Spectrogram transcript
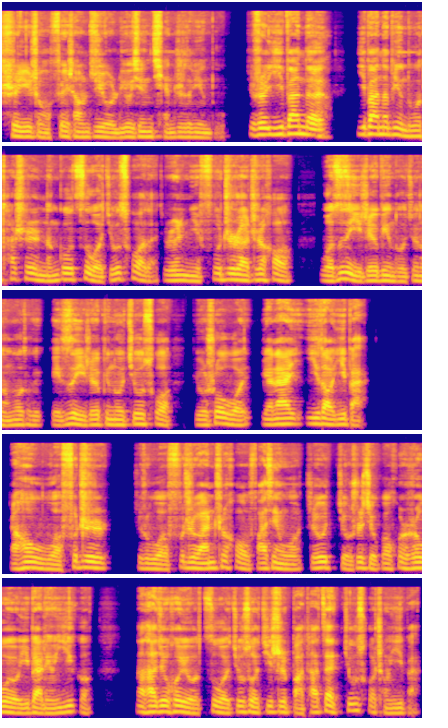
是一种非常具有流行潜质的病毒，就是一般的、一般的病毒，它是能够自我纠错的。就是你复制了之后，我自己这个病毒就能够给自己这个病毒纠错。比如说我原来一到一百，然后我复制，就是我复制完之后发现我只有九十九个，或者说我有一百零一个，那它就会有自我纠错机制，把它再纠错成一百。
